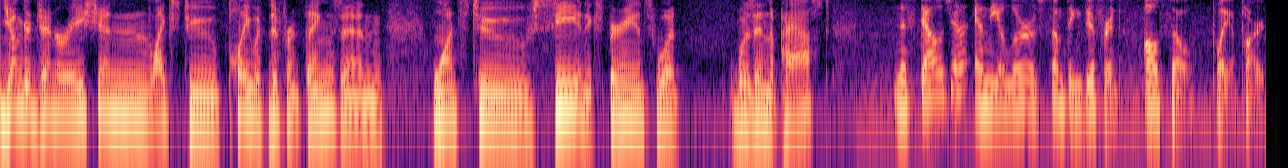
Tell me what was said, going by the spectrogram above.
younger generation likes to play with different things and wants to see and experience what was in the past. Nostalgia and the allure of something different also play a part.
